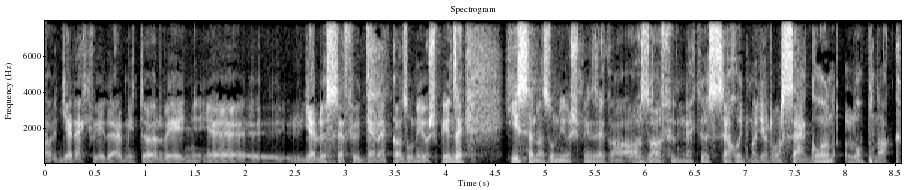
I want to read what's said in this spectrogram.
a gyerekvédelmi törvény jel összefüggenek az uniós pénzek, hiszen az uniós pénzek azzal függnek össze, hogy Magyarországon lopnak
